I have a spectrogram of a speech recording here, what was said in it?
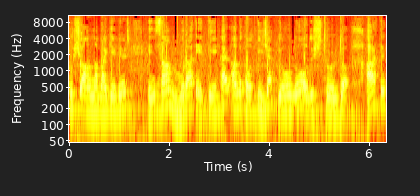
Bu şu anlama gelir. İnsan murat ettiği her anı kodlayacak yoğunluğu oluşturdu. Artık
